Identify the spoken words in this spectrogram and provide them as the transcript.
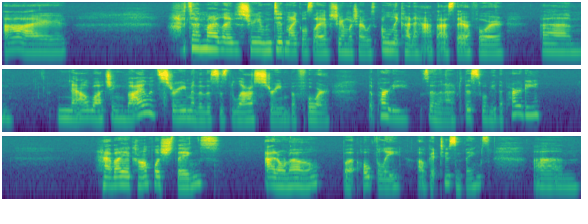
I have done my live stream, did Michael's live stream, which I was only kind of half-assed there for. Um, now watching Violet's stream and then this is the last stream before the party. So then after this will be the party. Have I accomplished things? I don't know, but hopefully I'll get to some things. Um,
